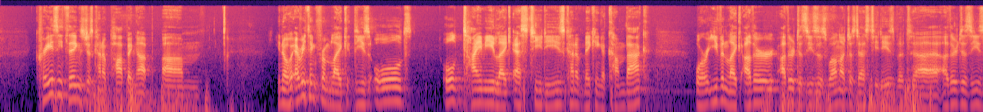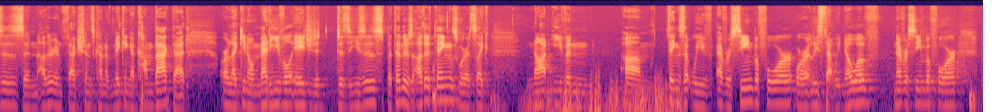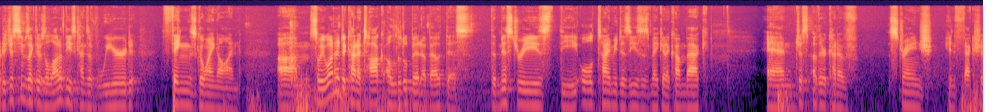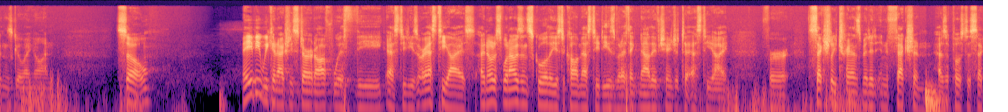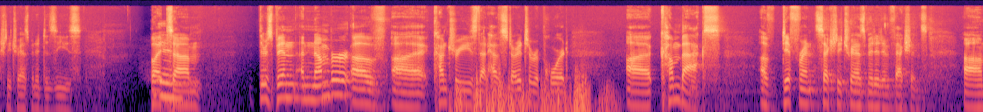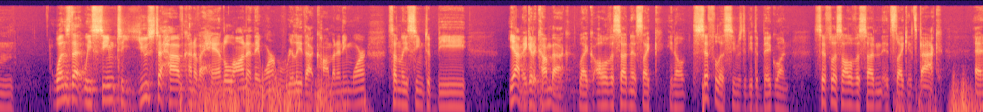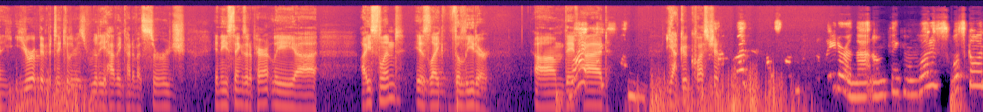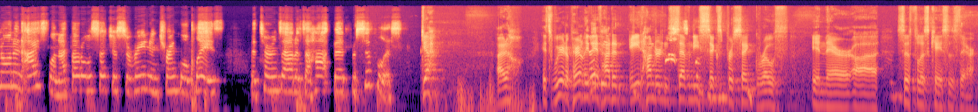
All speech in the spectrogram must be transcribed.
crazy things just kind of popping up. Um, you know, everything from like these old, old timey like STDs kind of making a comeback, or even like other other diseases as well, not just STDs, but uh, other diseases and other infections kind of making a comeback that are like you know medieval age d- diseases. But then there's other things where it's like not even um, things that we've ever seen before, or at least that we know of, never seen before. But it just seems like there's a lot of these kinds of weird things going on. Um, so we wanted to kind of talk a little bit about this the mysteries, the old timey diseases making a comeback, and just other kind of strange infections going on. So, Maybe we can actually start off with the STDs or STIs. I noticed when I was in school they used to call them STDs, but I think now they've changed it to STI for sexually transmitted infection as opposed to sexually transmitted disease. But Yeah. um, there's been a number of uh, countries that have started to report uh, comebacks of different sexually transmitted infections. Um, ones that we seem to used to have kind of a handle on and they weren't really that common anymore suddenly seem to be yeah make it a comeback. Like all of a sudden it's like you know syphilis seems to be the big one. Syphilis all of a sudden it's like it's back. And europe in particular is really having kind of a surge in these things. And apparently uh, iceland is like the leader. Um, they've Why had Iceland? yeah good question My brother Iceland was the leader on that, and I'm thinking, what is what's going on in Iceland? I thought it was such a serene and tranquil place. It turns out it's a hotbed for syphilis. Yeah, I know. It's weird. Apparently, they've had an 876% growth in their uh, syphilis cases there,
